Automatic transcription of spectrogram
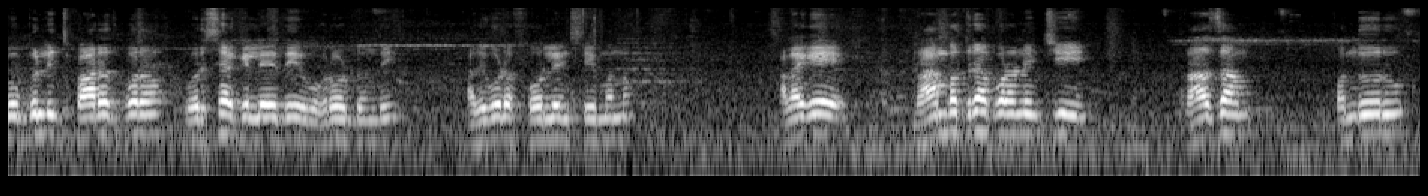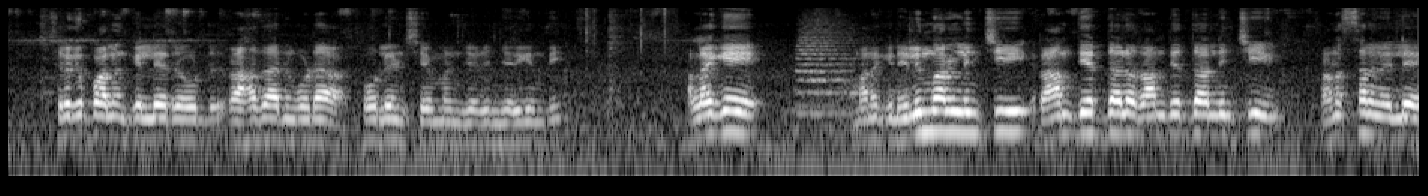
బొబ్బులి నుంచి పార్వతీపురం ఒరిసాకి వెళ్ళేది ఒక రోడ్డు ఉంది. అది కూడా ఫోర్ లేన్స్ చేయమన్నాం అలాగే రామభద్రాపురం నుంచి రాజాం పందూరు చిలకపాలెంకి వెళ్ళే రోడ్డు రహదారిని కూడా ఫోర్ లేన్స్ చేయమని చేయడం జరిగింది. అలాగే మనకి నెల్లిమల నుంచి రామతీర్థాలు రామతీర్థాల నుంచి రణస్థలం వెళ్ళే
